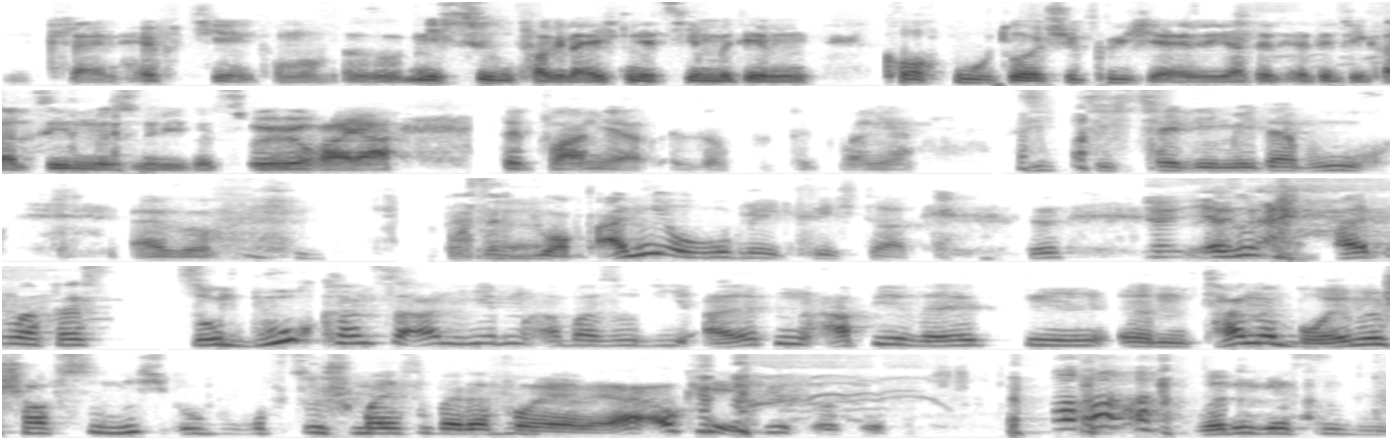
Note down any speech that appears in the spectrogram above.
ein kleinen Heftchen, kann man, also nicht zu vergleichen jetzt hier mit dem Kochbuch Deutsche Küche, also, ja, das hättet ihr gerade sehen müssen, liebe Zuhörer, ja, das waren ja, also das waren ja 70 Zentimeter Buch, also dass er Ja. überhaupt angehoben gekriegt hat. Ja, ja, Also halten wir fest, so ein Buch kannst du anheben, aber so die alten, abgewelkten ähm, Tannebäume schaffst du nicht irgendwo aufzuschmeißen bei der Feuerwehr. Ja, okay, gut, okay. Würde ich jetzt ein Buch.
